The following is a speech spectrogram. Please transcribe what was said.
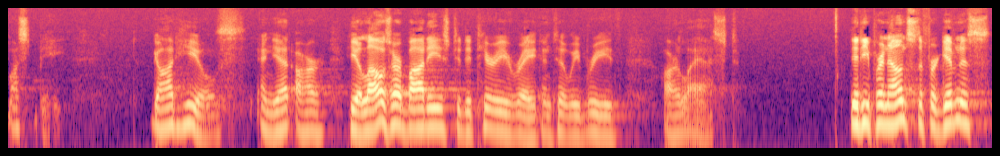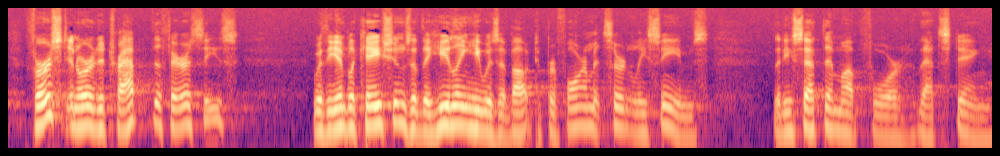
Must be. God heals, and yet our, He allows our bodies to deteriorate until we breathe our last. Did He pronounce the forgiveness First, in order to trap the Pharisees with the implications of the healing he was about to perform, it certainly seems that he set them up for that sting.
